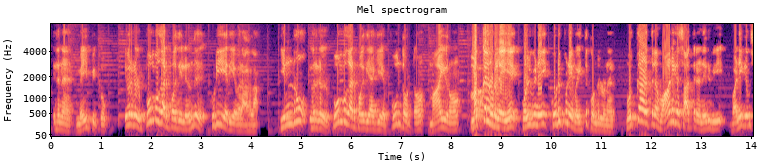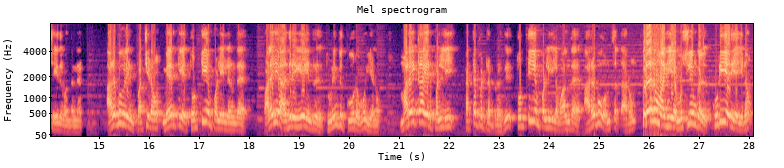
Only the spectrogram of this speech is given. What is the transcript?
இதனை மெய்ப்பிக்கும். இவர்கள் பூம்புகார் பகுதியிலிருந்து குடியேறியவர் ஆகலாம் இன்றும் இவர்கள் பூம்புகார் பகுதியாகிய பூந்தோட்டம் மாயூரம் மக்களுடனேயே கொள்வினை கொடுப்பினை வைத்துக் கொண்டுள்ளனர். முற்காலத்துல வாணிக சாத்திர நிறுவி வணிகம் செய்து வந்தனர். அரபுகளின் பற்றிடம் மேற்கே தொட்டியம் பள்ளியில் இருந்த பழைய அதிரையே என்று துணிந்து கூறவும் இயலும். மரைக்காயர் பள்ளி கட்டப்பெற்ற பிறகு தொட்டியம் பள்ளியில வாழ்ந்த அரபு வம்சத்தாரும் பிறருமாகிய முஸ்லிம்கள் குடியேறிய இடம்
